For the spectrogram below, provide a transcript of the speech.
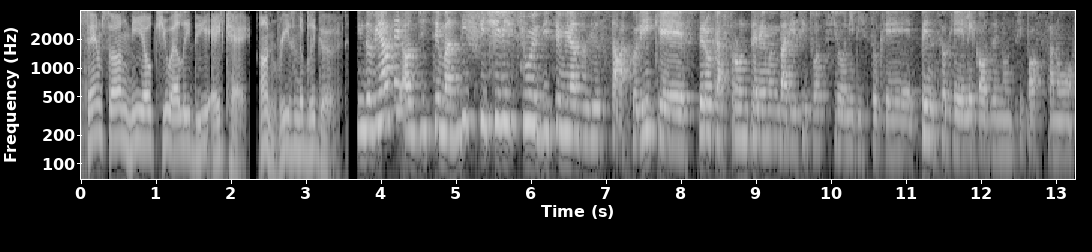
Samsung Neo QLED 8K, unreasonably good. Indovinate oggi tema difficilissimo e disseminato di ostacoli che spero che affronteremo in varie situazioni visto che penso che le cose non si possano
